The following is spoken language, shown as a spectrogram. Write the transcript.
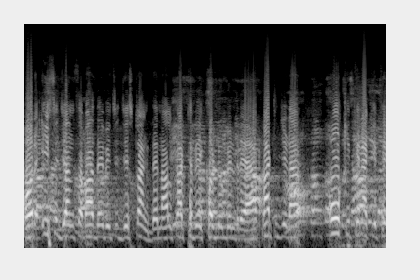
ਔਰ ਇਸ ਜਨ ਸਭਾ ਦੇ ਵਿੱਚ ਜਿਸ ਢੰਗ ਦੇ ਨਾਲ ਇਕੱਠ ਵੇਖਣ ਨੂੰ ਮਿਲ ਰਿਹਾ ਹੈ ਇਕੱਠ ਜਿਹੜਾ ਉਹ ਕਿਤੇ ਨਾ ਕਿਤੇ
